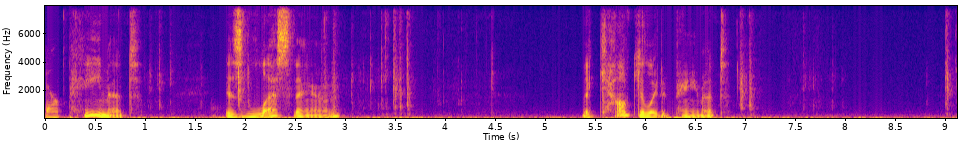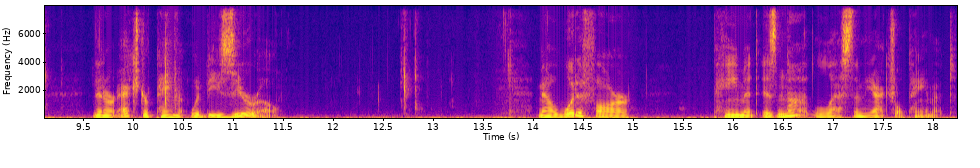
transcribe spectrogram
our payment is less than the calculated payment, then our extra payment would be zero. Now, what if our payment is not less than the actual payment?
